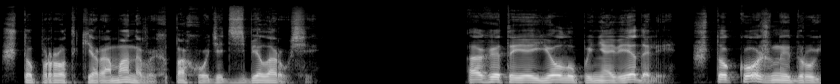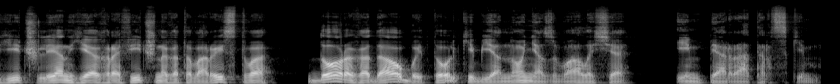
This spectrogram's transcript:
што продкі раманавых паходзяць з Беларусі. А гэтыя ёлупы не ведалі, што кожны другі член геаграфічнага таварыства дорага даў бы толькі б яно не звалася імператарскім.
